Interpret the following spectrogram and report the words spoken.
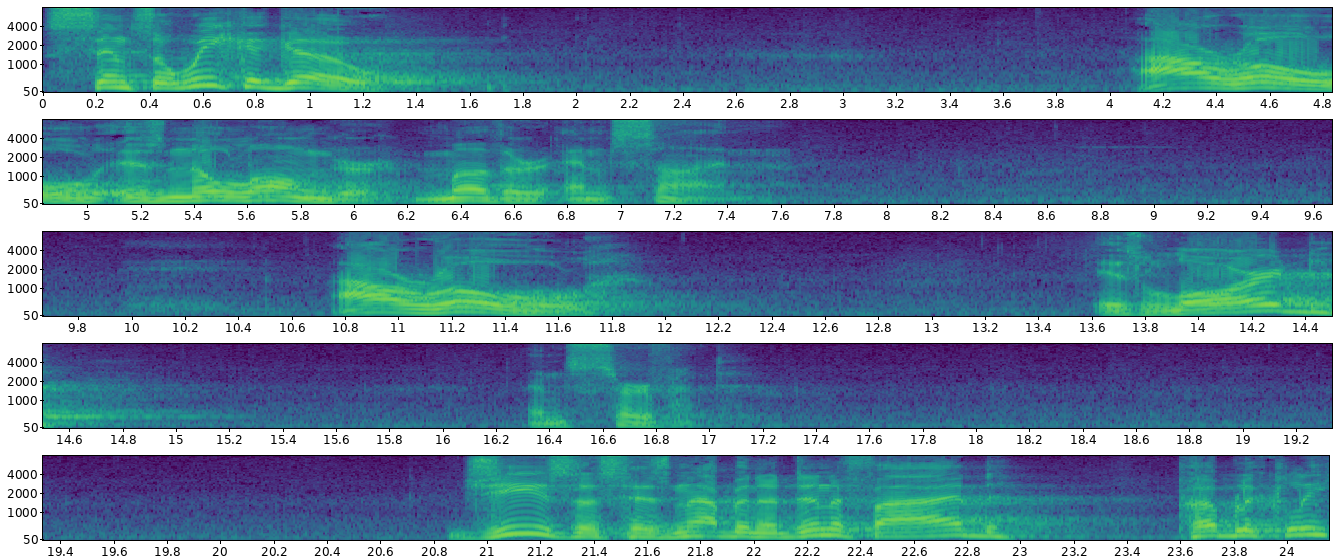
Since a week ago, our role is no longer mother and son. Our role is Lord and servant. Jesus has now been identified publicly.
